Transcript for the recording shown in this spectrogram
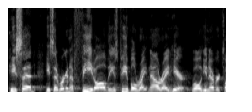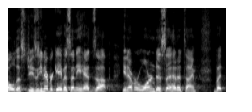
He said, He said, We're going to feed all these people right now, right here. Well, you never told us, Jesus. You never gave us any heads up. You never warned us ahead of time. But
